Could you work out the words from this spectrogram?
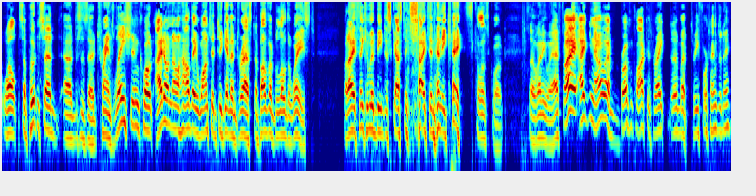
Well, so Putin said, uh, this is a translation quote, I don't know how they wanted to get undressed above or below the waist, but I think it would be disgusting sight in any case, close quote. So anyway, if I, I you know, a broken clock is right, uh, three, four times a day?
